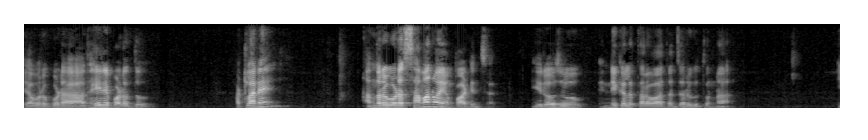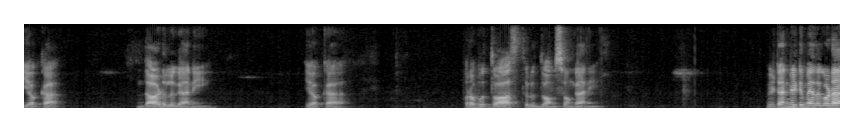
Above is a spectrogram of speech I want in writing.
ఎవరు కూడా అధైర్యపడద్దు. అట్లానే అందరూ కూడా సమన్వయం పాటించాలి. ఈరోజు ఎన్నికల తర్వాత జరుగుతున్న ఈ యొక్క దాడులు కానీ ఈ యొక్క ప్రభుత్వ ఆస్తులు ధ్వంసం కానీ వీటన్నిటి మీద కూడా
